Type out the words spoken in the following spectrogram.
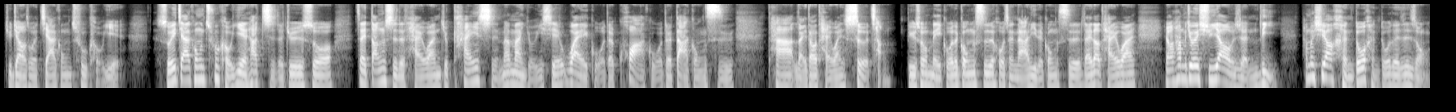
就叫做加工出口业。所谓加工出口业，它指的就是说，在当时的台湾就开始慢慢有一些外国的跨国的大公司，它来到台湾设厂，比如说美国的公司或者哪里的公司来到台湾，然后他们就会需要人力，他们需要很多很多的这种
